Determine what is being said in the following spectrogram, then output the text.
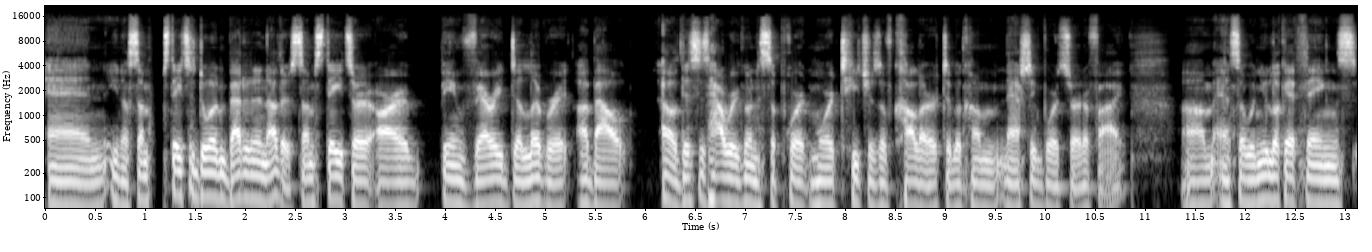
and, you know, some states are doing better than others. Some states are, are being very deliberate about, oh, this is how we're going to support more teachers of color to become nationally board certified. Um, and so when you look at things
